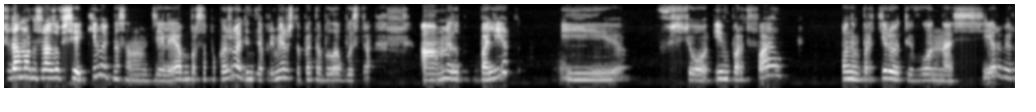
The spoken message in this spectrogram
Сюда можно сразу все кинуть на самом деле. Я вам просто покажу один для примера, чтобы это было быстро. А, у меня тут балет и все. Импорт файл. Он импортирует его на сервер.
